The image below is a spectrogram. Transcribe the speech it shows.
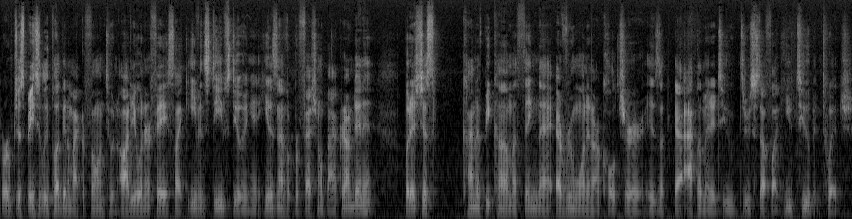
or just basically plug in a microphone to an audio interface. Like even Steve's doing it. He doesn't have a professional background in it, but it's just kind of become a thing that everyone in our culture is acclimated to through stuff like YouTube and Twitch.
